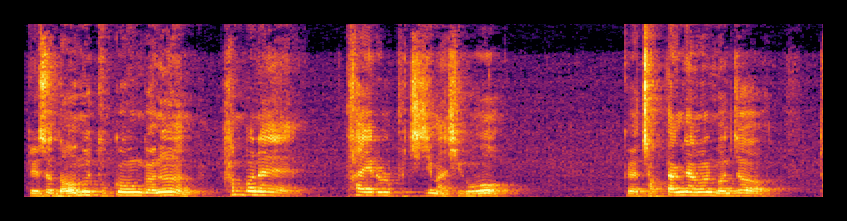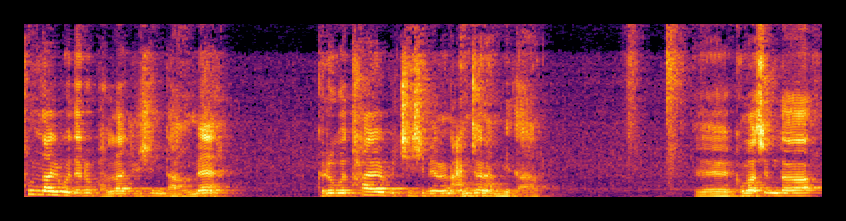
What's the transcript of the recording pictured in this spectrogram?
그래서 너무 두꺼운 거는 한 번에 타일을 붙이지 마시고 그 적당량을 먼저 톱날 그대로 발라주신 다음에 그리고 타일 붙이시면 안전합니다. 네, 고맙습니다.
